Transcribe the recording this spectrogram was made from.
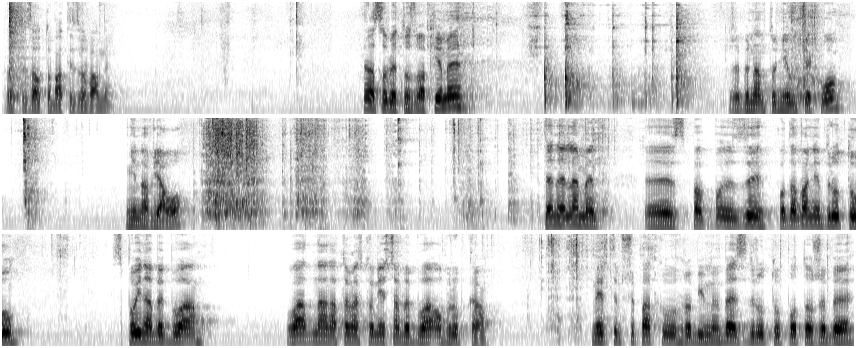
proces zautomatyzowany. Teraz sobie to złapiemy, żeby nam to nie uciekło, nie nawiało. ten element e, z, podawaniem drutu spójna by była ładna, natomiast konieczna by była obróbka. My w tym przypadku robimy bez drutu po to, żeby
